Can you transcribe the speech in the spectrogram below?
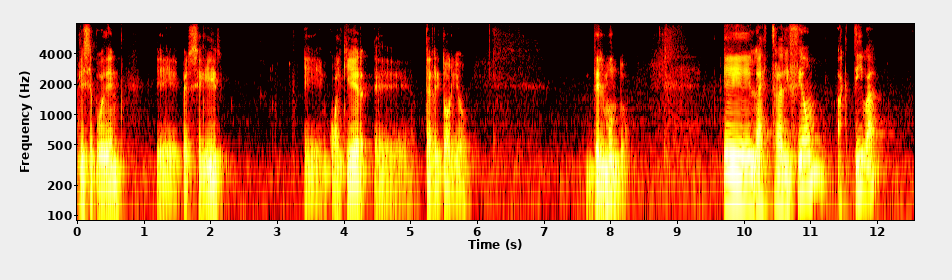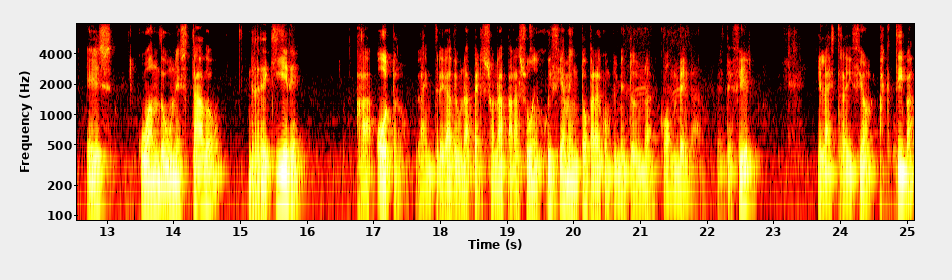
que se pueden perseguir en cualquier eh, territorio del mundo. Eh, la extradición activa es cuando un Estado requiere a otro la entrega de una persona para su enjuiciamiento para el cumplimiento de una condena. Es decir, en la extradición activa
